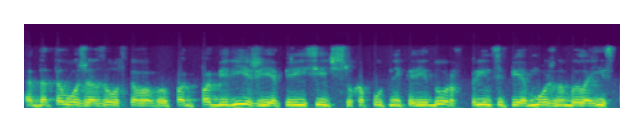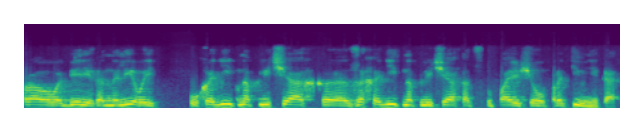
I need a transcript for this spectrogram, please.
до того же Азовского побережья пересечь сухопутный коридор. В принципе, можно было из правого берега на левый уходить на плечах, э, заходить на плечах отступающего противника.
